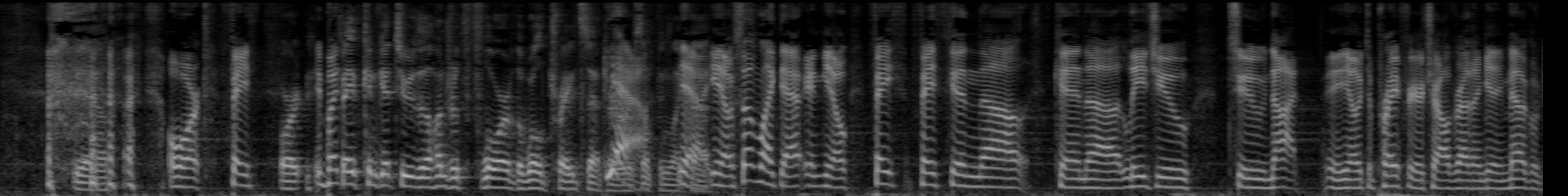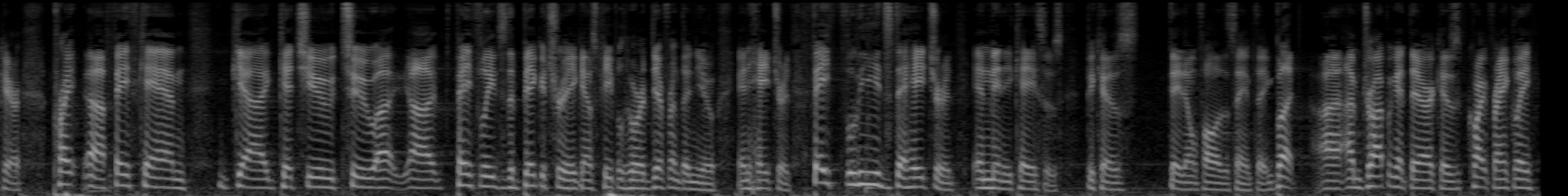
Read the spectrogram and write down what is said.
Yeah. or faith. Or But- faith can get you to the hundredth floor of the World Trade Center Yeah, or something like yeah, that. you know, something like that, and you know, faith faith can uh, can uh, lead you to not you know to pray for your child rather than getting medical care. Pray, uh, faith can g- get you to uh, uh, faith leads to bigotry against people who are different than you and hatred. Faith leads to hatred in many cases because they don't follow the same thing. But uh, I'm dropping it there because, quite frankly,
